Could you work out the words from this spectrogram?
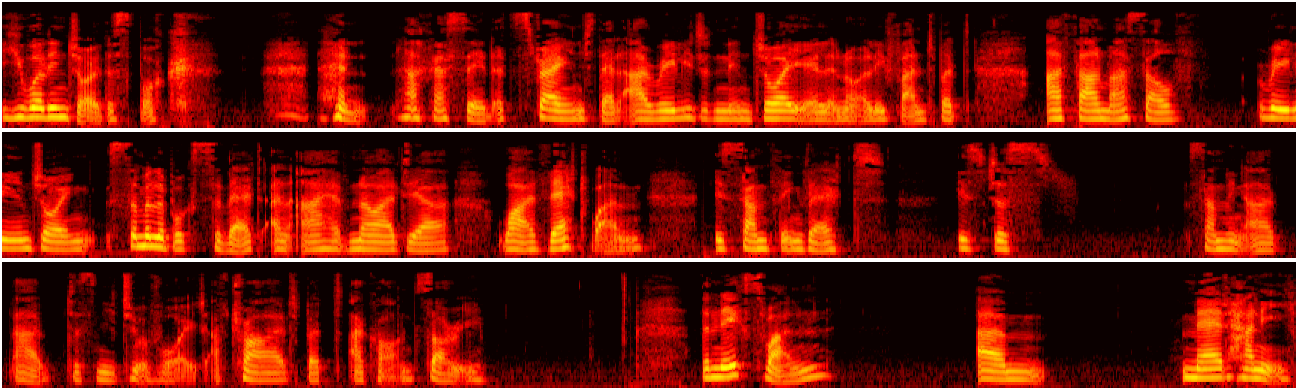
you will enjoy this book. And like I said, it's strange that I really didn't enjoy Eleanor Oliphant, but I found myself really enjoying similar books to that and I have no idea why that one is something that is just something I, I just need to avoid. I've tried, but I can't. Sorry. The next one, um, Mad Honey,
